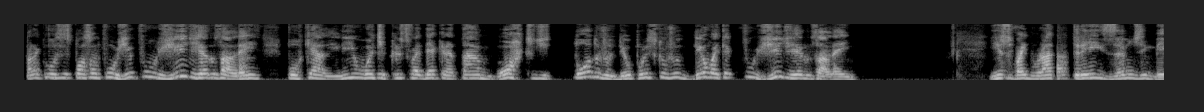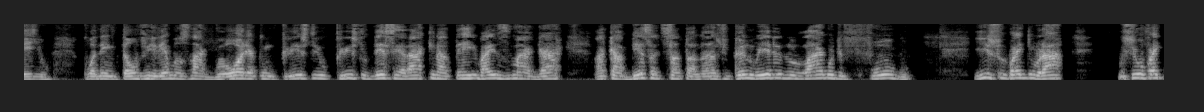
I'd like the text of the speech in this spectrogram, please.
para que vocês possam fugir, fugir de Jerusalém, porque ali o anticristo vai decretar a morte de todo judeu, por isso que o judeu vai ter que fugir de Jerusalém. Isso vai durar três anos e meio, quando então viremos na glória com Cristo e o Cristo descerá aqui na terra e vai esmagar a cabeça de Satanás, jogando ele no lago de fogo. Isso vai durar. O Senhor vai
